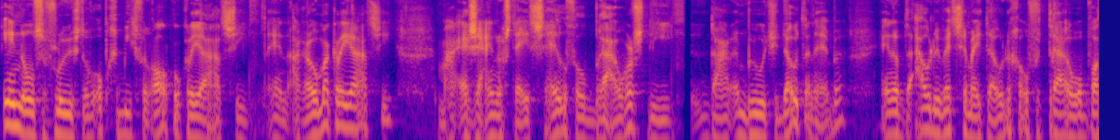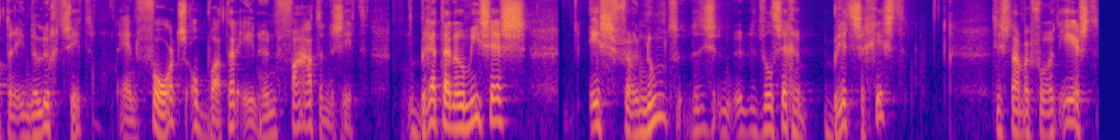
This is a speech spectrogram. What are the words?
in onze vloeistof op gebied van alcoholcreatie en aromacreatie. Maar er zijn nog steeds heel veel brouwers die daar een broertje dood aan hebben en op de ouderwetse methode gewoon vertrouwen op wat er in de lucht zit en voorts op wat er in hun vaten zit. Brettanomyces is vernoemd, dat, is, dat wil zeggen Britse gist, Het is namelijk voor het eerst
